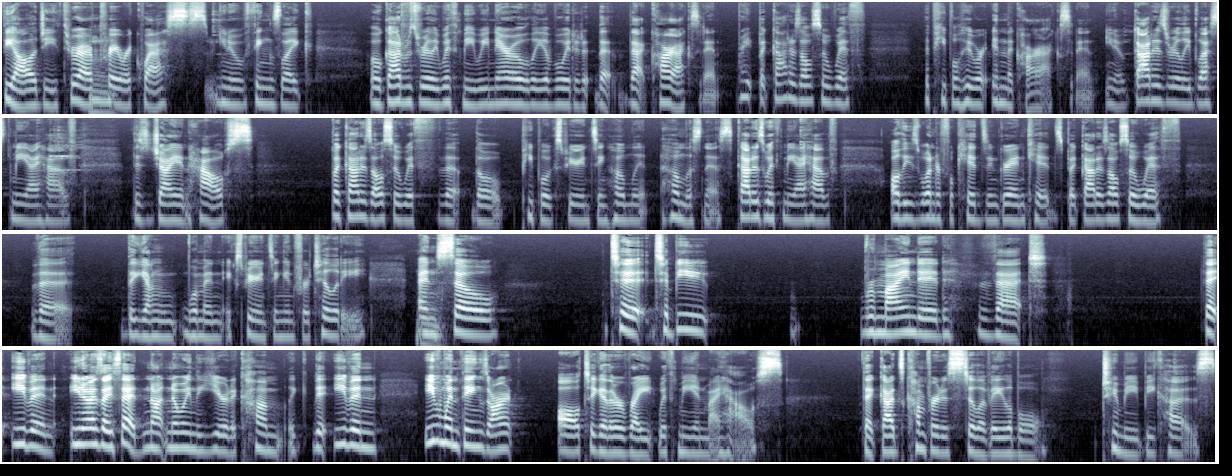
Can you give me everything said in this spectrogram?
theology, through our prayer requests, you know, things like oh God was really with me. We narrowly avoided that that car accident. Right, but God is also with the people who were in the car accident. You know, God has really blessed me. I have this giant house, but God is also with the the people experiencing homel- homelessness. God is with me. I have all these wonderful kids and grandkids, but God is also with the the young woman experiencing infertility. And hmm. so to to be reminded that that even you know as i said not knowing the year to come like that even even when things aren't altogether right with me in my house that god's comfort is still available to me because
